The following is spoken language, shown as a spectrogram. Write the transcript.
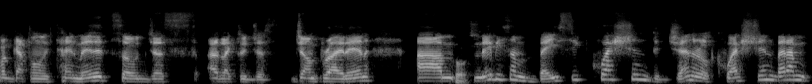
I've got only 10 minutes, so just I'd like to just jump right in. Um, maybe some basic question, the general question, but I'm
